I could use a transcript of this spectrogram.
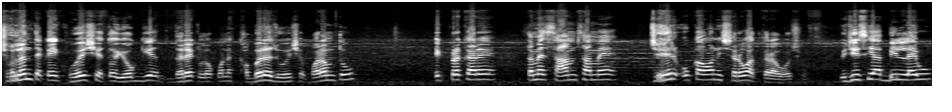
જ્વલંતે કંઈક હોય છે તો યોગ્ય દરેક લોકોને ખબર જ હોય છે. પરંતુ એક પ્રકારે તમે સામ સામે ઝેર ઉકાવવાની શરૂઆત કરાવો છો. યુજીસી આ બિલ લાવ્યું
